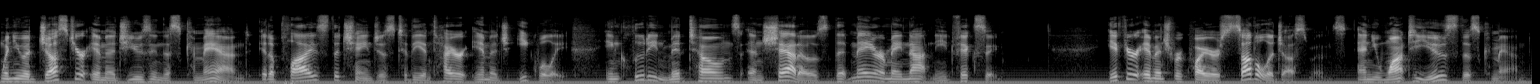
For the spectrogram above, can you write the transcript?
When you adjust your image using this command, it applies the changes to the entire image equally, including midtones and shadows that may or may not need fixing. If your image requires subtle adjustments and you want to use this command,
